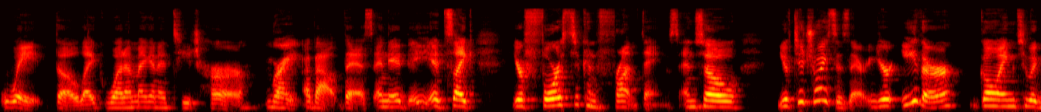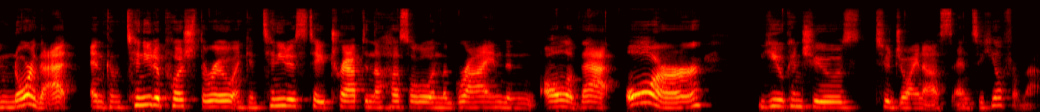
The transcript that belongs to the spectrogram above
wait though like what am i going to teach her right about this and it it's like you're forced to confront things. And so you have two choices there. You're either going to ignore that and continue to push through and continue to stay trapped in the hustle and the grind and all of that, or you can choose to join us and to heal from that.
